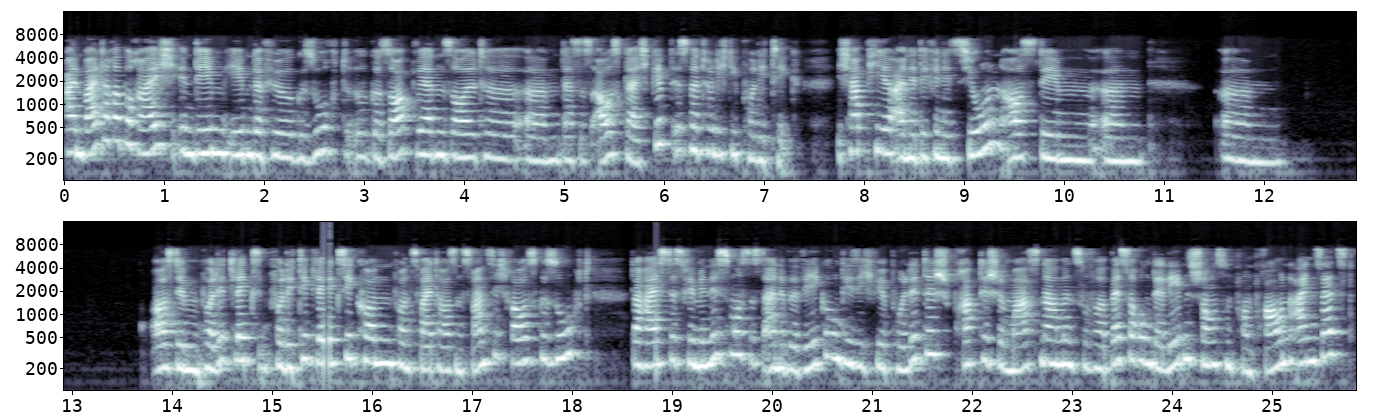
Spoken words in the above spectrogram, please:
Ein weiterer Bereich, in dem eben dafür gesucht, äh, gesorgt werden sollte, ähm, dass es Ausgleich gibt, ist natürlich die Politik. Ich habe hier eine Definition aus dem, ähm, ähm, aus dem Politiklexikon von 2020 rausgesucht. Da heißt es, Feminismus ist eine Bewegung, die sich für politisch praktische Maßnahmen zur Verbesserung der Lebenschancen von Frauen einsetzt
